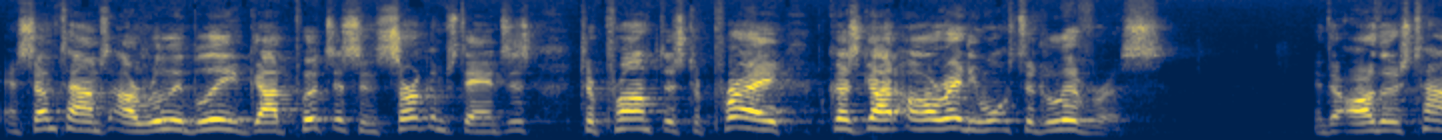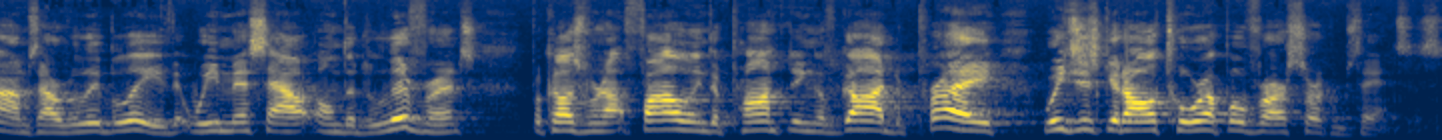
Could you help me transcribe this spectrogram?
And sometimes I really believe God puts us in circumstances to prompt us to pray because God already wants to deliver us. And there are those times I really believe that we miss out on the deliverance because we're not following the prompting of God to pray. We just get all tore up over our circumstances.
